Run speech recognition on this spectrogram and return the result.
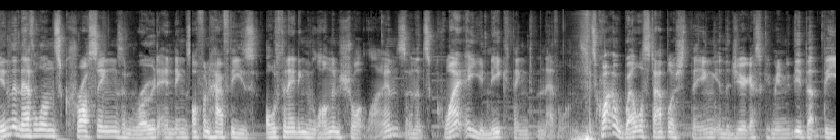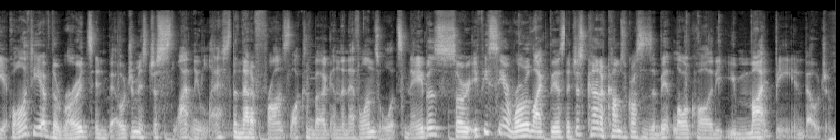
In the Netherlands, crossings and road endings often have these alternating long and short lines, and it's quite a unique thing to the Netherlands. It's quite a well-established thing in the geoguessr community that the quality of the roads in Belgium is just slightly less than that of France, Luxembourg, and the Netherlands, all its neighbors. So if you see a road like this that just kind of comes across as a bit lower quality, you might be in Belgium.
